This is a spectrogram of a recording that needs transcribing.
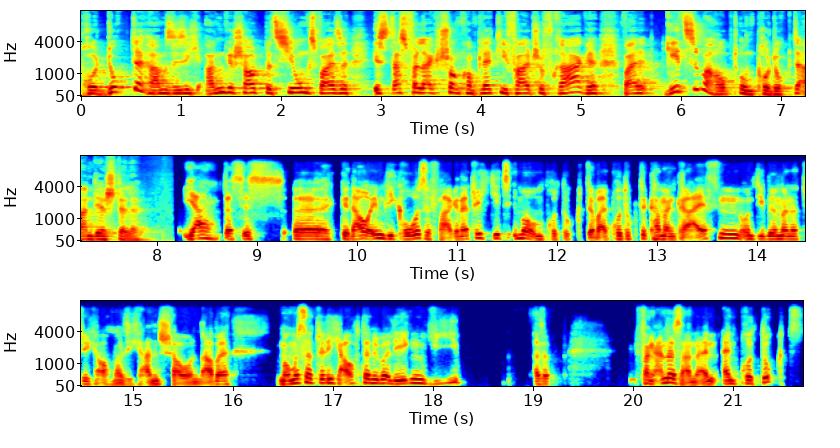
Produkte haben Sie sich angeschaut, beziehungsweise ist das vielleicht schon komplett die falsche Frage, weil geht es überhaupt um Produkte an der Stelle? Ja, das ist äh, genau eben die große Frage. Natürlich geht es immer um Produkte, weil Produkte kann man greifen und die will man natürlich auch mal sich anschauen. Aber man muss natürlich auch dann überlegen, wie, also ich fange anders an. Ein, ein Produkt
